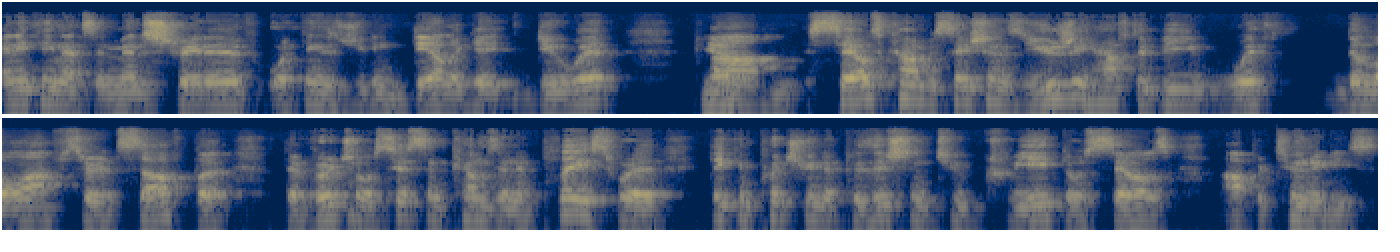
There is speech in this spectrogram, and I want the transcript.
Anything that's administrative or things that you can delegate, do it. Yeah. Um, sales conversations usually have to be with the loan officer itself, but the virtual assistant comes in a place where they can put you in a position to create those sales opportunities.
